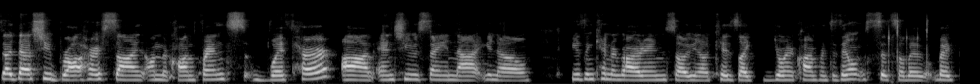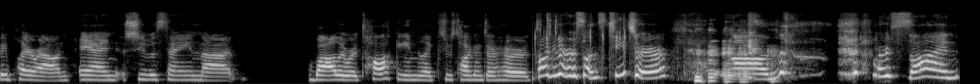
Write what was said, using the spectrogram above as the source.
said that she brought her son on the conference with her, um, and she was saying that you know he's in kindergarten, so you know kids like during conferences they don't sit, so they like they play around. And she was saying that while they were talking, like she was talking to her talking to her son's teacher. um, her son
